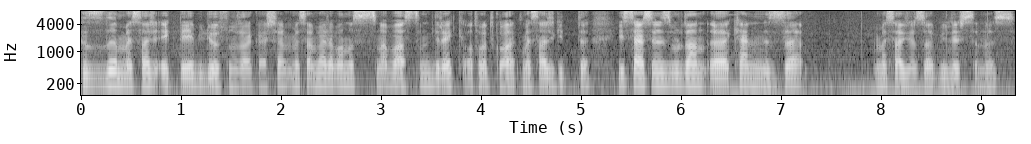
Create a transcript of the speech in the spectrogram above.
hızlı mesaj ekleyebiliyorsunuz arkadaşlar. Mesela merhaba nasılsın'a bastım. Direkt otomatik olarak mesaj gitti. İsterseniz buradan e, kendinize mesaj yazabilirsiniz.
